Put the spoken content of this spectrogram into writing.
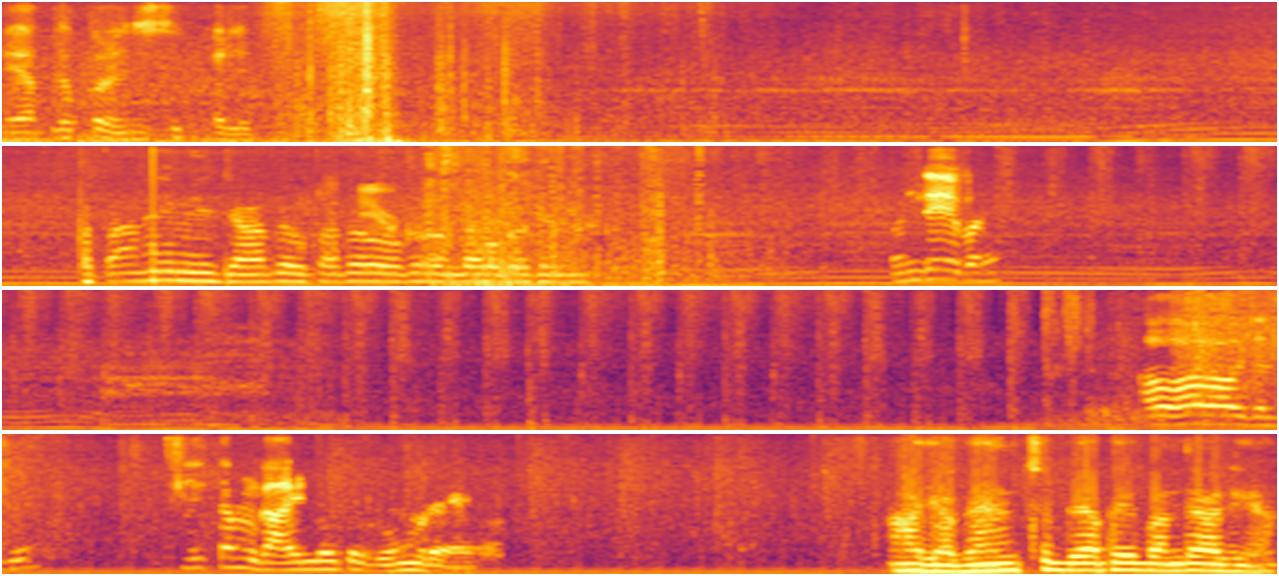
Me. आप लोग को रिसीव कर लेते हैं। पता नहीं मैं जहाँ पे उतरा था पे बंदा होगा कि नहीं बंदे बन आओ आओ आओ जल्दी इसलिए तो हम गाड़ी लेके घूम रहे हैं आ जा बहन से यहाँ पे बंदे आ गया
